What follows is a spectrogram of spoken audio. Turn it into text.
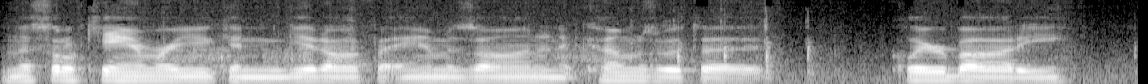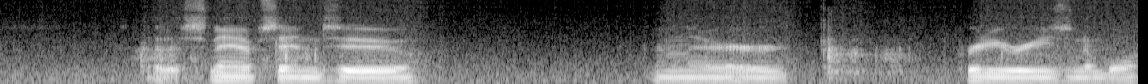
And this little camera you can get off of Amazon and it comes with a clear body that it snaps into and they're pretty reasonable.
